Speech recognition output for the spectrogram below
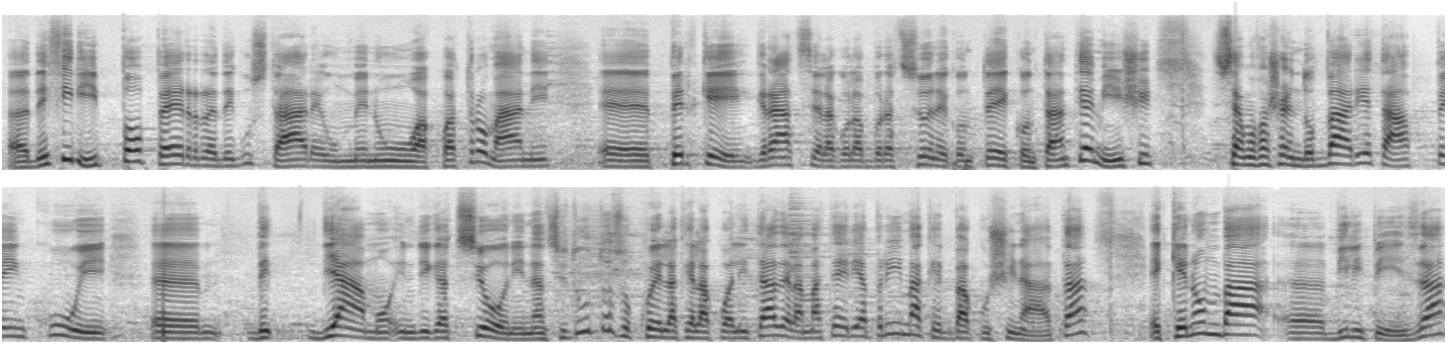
eh, De Filippo per degustare un menù a quattro romani eh, perché grazie alla collaborazione con te e con tanti amici stiamo facendo varie tappe in cui eh, diamo indicazioni innanzitutto su quella che è la qualità della materia prima che va cucinata e che non va eh, vilipesa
